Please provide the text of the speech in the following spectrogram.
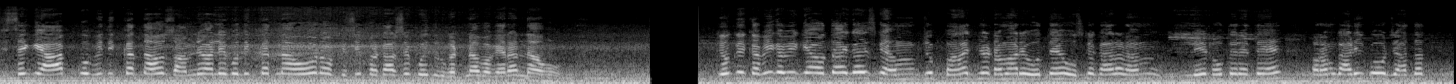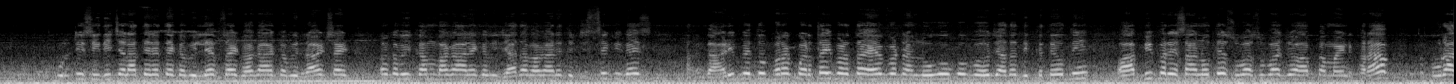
जिससे कि आपको भी दिक्कत ना हो, सामने वाले को दिक्कत ना हो, और किसी प्रकार से कोई दुर्घटना वगैरह ना हो। क्योंकि कभी कभी क्या होता है कि हम जो पाँच मिनट हमारे होते हैं, उसके कारण हम लेट होते रहते हैं, और हम गाड़ी को ज़्यादा उल्टी सीधी चलाते रहते हैं, कभी लेफ़्ट साइड भगा, कभी राइट साइड और कभी कम भगा रहे कभी ज़्यादा भगा रहे तो जिससे कि गैस गाड़ी पे तो फ़र्क पड़ता ही पड़ता है बट लोगों को बहुत ज़्यादा दिक्कतें होती हैं। और आप भी परेशान होते हैं सुबह सुबह जो आपका माइंड खराब तो पूरा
